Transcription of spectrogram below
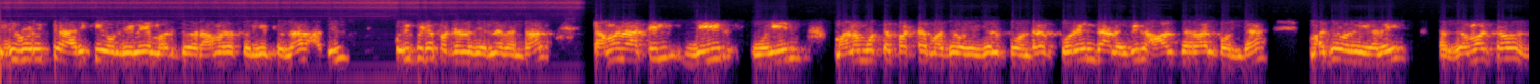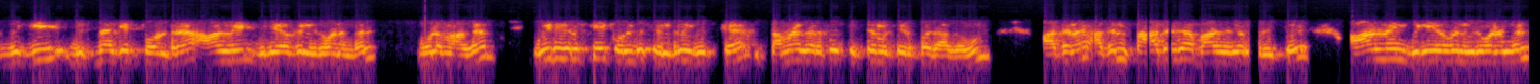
இது குறித்து அறிக்கை ஒன்றிலே மருத்துவர் ராமதாஸ் வெளியிட்டுள்ளார். அதில் குறிப்பிடப்பட்டுள்ளது என்னவென்றால் தமிழ்நாட்டில் வீர் ஒயின் மனமூட்டப்பட்ட மது வகைகள் போன்ற குறைந்த அளவில் ஆல்கஹால் கொண்ட மது வகைகளை ஜொமேட்டோ ஸ்விக்கி பிஸ்பாக்கெட் போன்ற ஆன்லைன் விநியோக நிறுவனங்கள் மூலமாக வீடுகளுக்கே கொண்டு சென்று விற்க தமிழக அரசு திட்டமிட்டிருப்பதாகவும் அதன அதன் சாதக பாதகங்கள் குறித்து ஆன்லைன் விநியோக நிறுவனங்கள்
